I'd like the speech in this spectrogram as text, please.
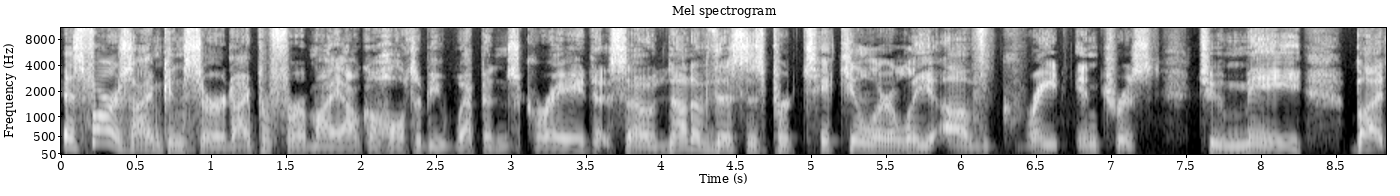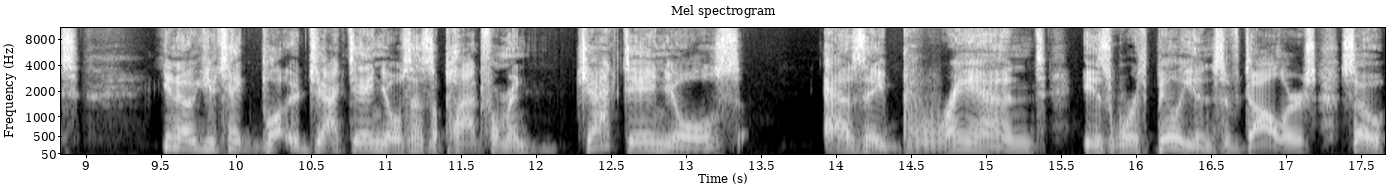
as far as I'm concerned, I prefer my alcohol to be weapons grade. So none of this is particularly of great interest to me, but you know, you take Jack Daniels as a platform and Jack Daniels as a brand is worth billions of dollars. So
